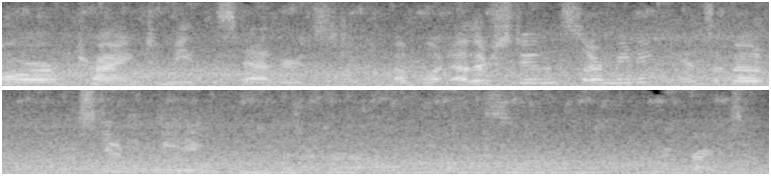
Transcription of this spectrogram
or trying to meet the standards of what other students are meeting. It's about student meeting his or her own goals. Right.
